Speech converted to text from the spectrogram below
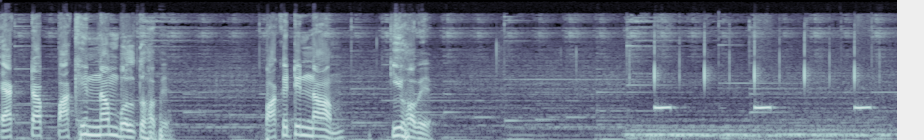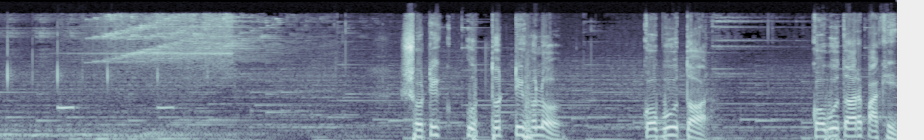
একটা পাখির নাম বলতে হবে। পাখিটির নাম কি হবে? সঠিক উত্তরটি হলো কবুতর। কবুতর পাখি।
